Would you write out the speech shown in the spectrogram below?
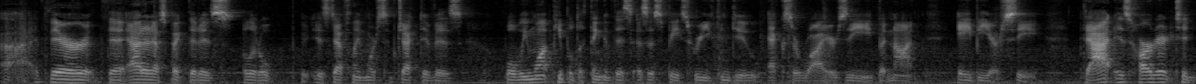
uh, there the added aspect that is a little is definitely more subjective is, well, we want people to think of this as a space where you can do X or Y or Z, but not A, B, or C. That is harder to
